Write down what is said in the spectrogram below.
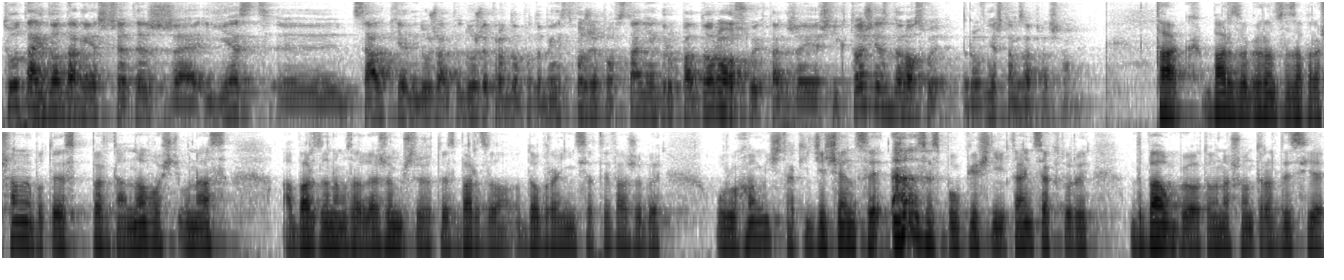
Tutaj dodam jeszcze też, że jest y, całkiem duża, duże prawdopodobieństwo, że powstanie grupa dorosłych, także jeśli ktoś jest dorosły, również tam zapraszamy. Tak, bardzo gorąco zapraszamy, bo to jest pewna nowość u nas, a bardzo nam zależy. Myślę, że to jest bardzo dobra inicjatywa, żeby uruchomić taki dziecięcy zespół pieśni i tańca, który dbałby o tą naszą tradycję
